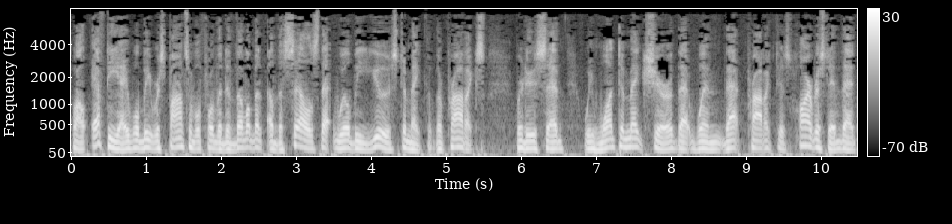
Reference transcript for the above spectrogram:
while FDA will be responsible for the development of the cells that will be used to make the products. Perdue said, we want to make sure that when that product is harvested that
